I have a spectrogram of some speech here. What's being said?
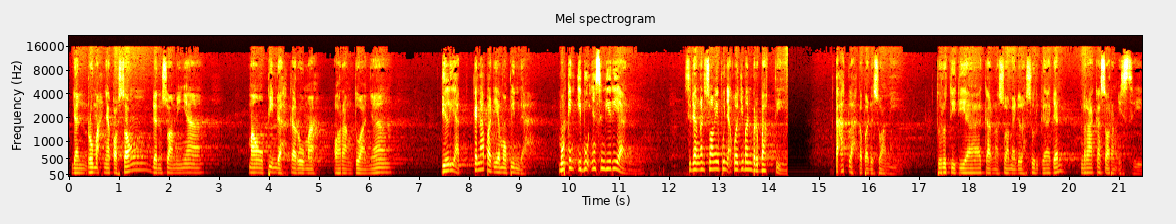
dan rumahnya kosong dan suaminya mau pindah ke rumah orang tuanya, dilihat kenapa dia mau pindah. Mungkin ibunya sendirian. Sedangkan suami punya kewajiban berbakti. Taatlah kepada suami. Turuti dia karena suami adalah surga dan neraka seorang istri.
